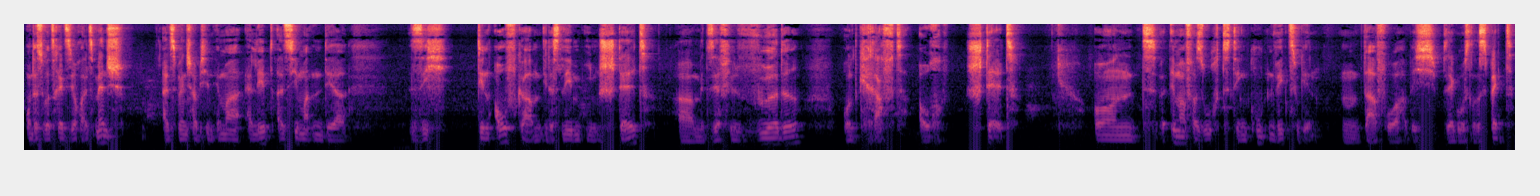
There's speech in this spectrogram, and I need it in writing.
Und das überträgt sich auch als Mensch. Als Mensch habe ich ihn immer erlebt als jemanden, der sich den Aufgaben, die das Leben ihm stellt, äh, mit sehr viel Würde und Kraft auch stellt. Und immer versucht, den guten Weg zu gehen. Und davor habe ich sehr großen Respekt.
